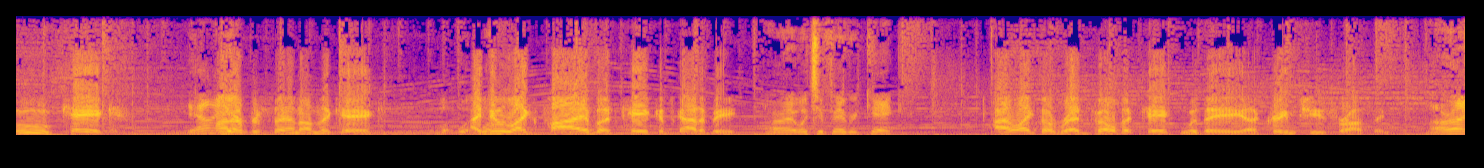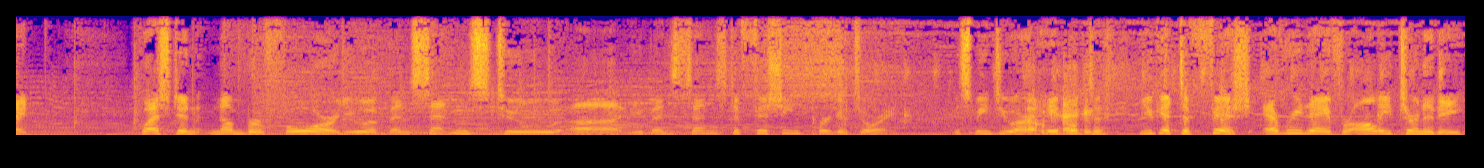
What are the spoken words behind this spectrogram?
Ooh, cake. Yeah. Hundred percent on the cake. Wh- wh- I do like pie, but cake has got to be. All right. What's your favorite cake? I like the red velvet cake with a uh, cream cheese frosting. All right. Question number four. You have been sentenced to uh, you've been sentenced to fishing purgatory. This means you are Okay. able to you get to fish every day for all eternity,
